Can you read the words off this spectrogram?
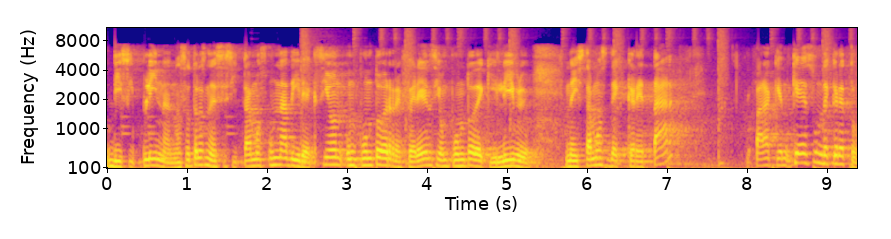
disciplina, nosotros necesitamos una dirección, un punto de referencia, un punto de equilibrio. Necesitamos decretar ¿Para que, ¿Qué es un decreto?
